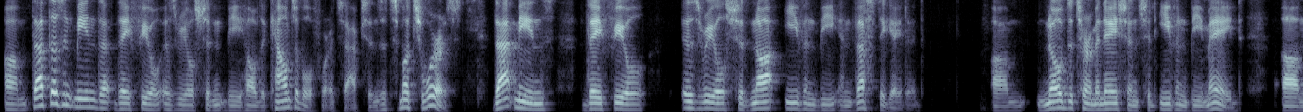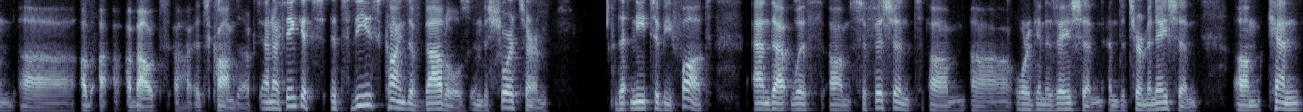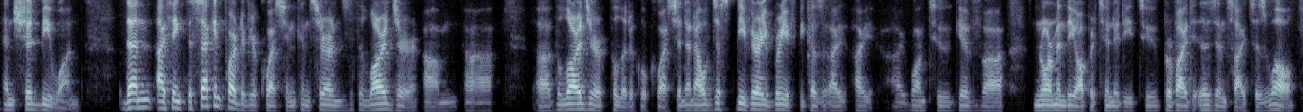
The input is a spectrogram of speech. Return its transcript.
um, that doesn't mean that they feel Israel shouldn't be held accountable for its actions. It's much worse. That means they feel Israel should not even be investigated. Um, no determination should even be made um, uh, ab about uh, its conduct. And I think it's it's these kind of battles in the short term that need to be fought and that with um, sufficient um, uh, organization and determination um, can and should be won. Then I think the second part of your question concerns the larger um, uh, uh, the larger political question, and I'll just be very brief because I I, I want to give uh, Norman the opportunity to provide his insights as well.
